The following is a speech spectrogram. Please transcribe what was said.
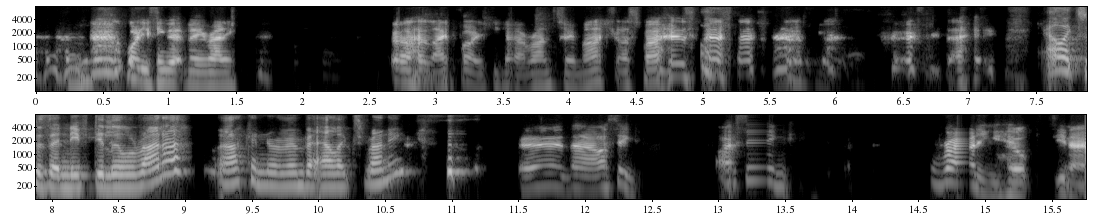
what do you think about me running? Uh, they probably think I run too much, I suppose. Alex was a nifty little runner. I can remember Alex running. uh, no, I think I think running helped. You know,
